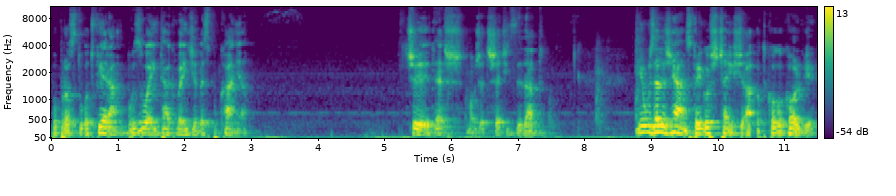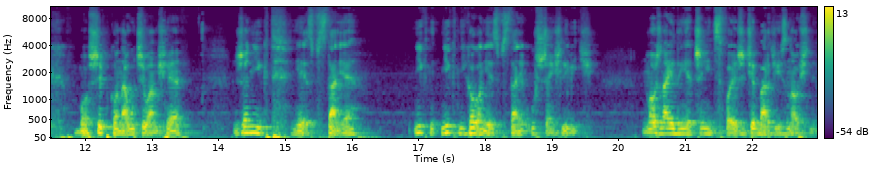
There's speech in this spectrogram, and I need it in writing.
po prostu otwieram, bo złe i tak wejdzie bez pukania. Czy też może trzeci cytat. Nie uzależniałem swojego szczęścia od kogokolwiek, bo szybko nauczyłam się, że nikt nie jest w stanie, nikt, nikt nikogo nie jest w stanie uszczęśliwić. Można jedynie czynić swoje życie bardziej znośnym.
